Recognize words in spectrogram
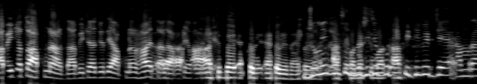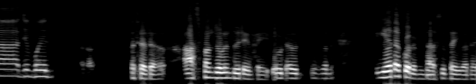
দাবিটা তো আপনার। দাবিটা যদি আপনার হয় তাহলে আপনি না জমি বলতে বুঝি যে পুরো পৃথিবীর যে আমরা যে বই আচ্ছা আচ্ছা আসমান জমিন দুইটাই ভাই। ওটা মানে ইয়েটা করেন না আসিফ ভাই মানে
